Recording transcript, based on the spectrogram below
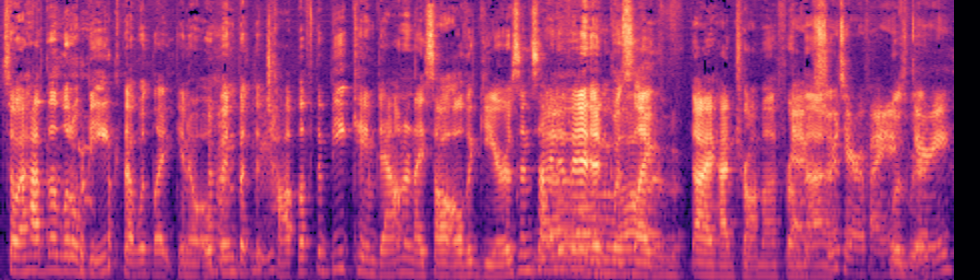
so it had the little beak that would like you know open, but the top of the beak came down, and I saw all the gears inside of it, Whoa, and was like, I had trauma from that. Extra that. terrifying. was weird. Scary.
